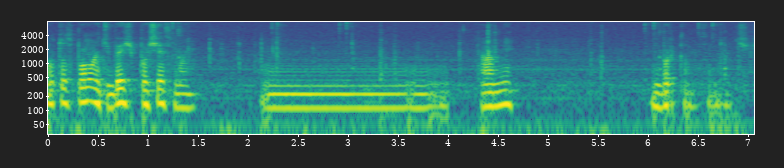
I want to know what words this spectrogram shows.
О, то спомня, че беше по 6 май. А, не. Бъркам се, значи.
